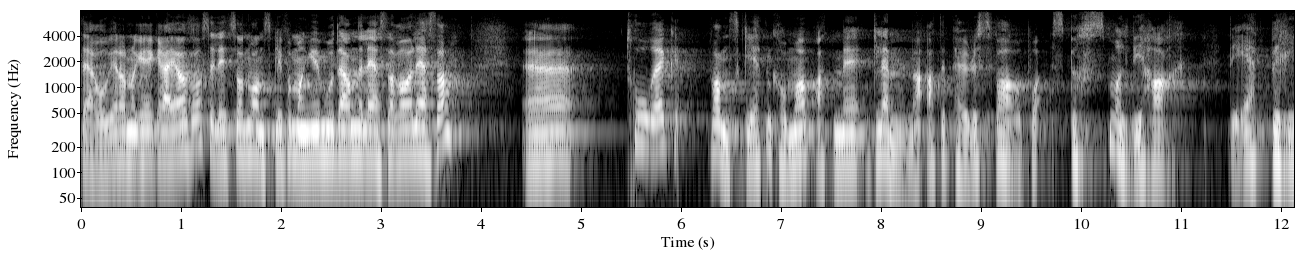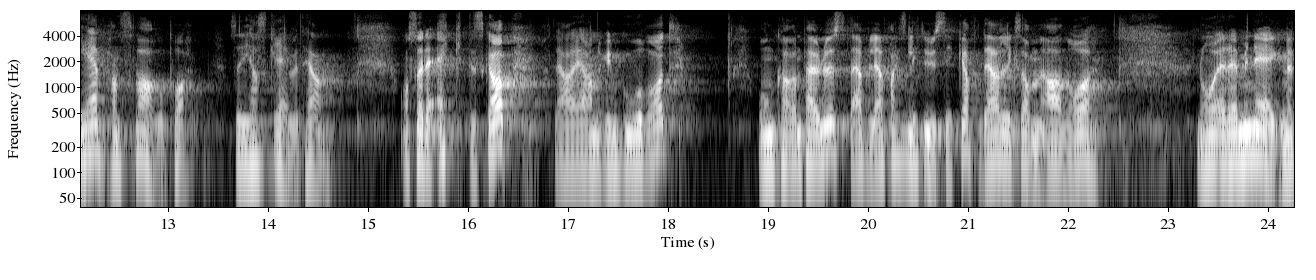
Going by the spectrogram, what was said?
Der òg er det noe greier. Altså. Så det er litt sånn vanskelig for mange moderne lesere å lese. Eh, tror jeg vanskeligheten kommer av at vi glemmer at Paulus svarer på spørsmål de har. Det er et brev han svarer på, som de har skrevet til ham. Og så er det ekteskap. Der gir han noen gode råd. Ungkaren Paulus der blir han faktisk litt usikker. for der liksom, ja, nå nå er det mine egne,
